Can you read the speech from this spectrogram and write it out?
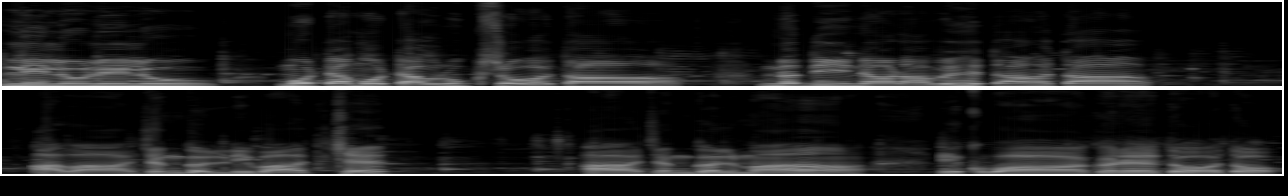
લીલું લીલું, મોટા મોટા વૃક્ષો હતા, નદી નાળા વહેતા હતા. આવા જંગલની વાત છે. આ જંગલમાં એક વાઘ રહેતો હતો.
